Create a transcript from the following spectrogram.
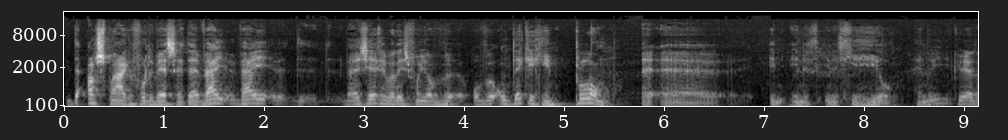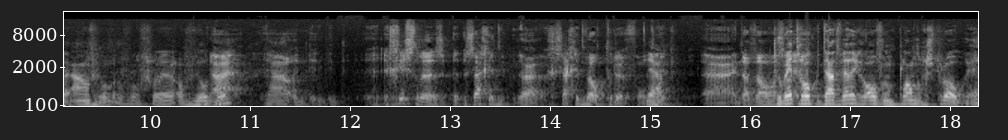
de afspraken voor de wedstrijd. Hè? Wij, wij, de- wij zeggen wel eens van, joh, we, we ontdekken geen plan eh, eh, in, in, het, in het geheel. Henry, kun jij dat aanvullen? Of, of, of Wilco? Ja, ja, gisteren zag je, het, ja, zag je het wel terug, vond Ja. ik. Eh, en dat wel Toen werd er ook daadwerkelijk over een plan gesproken. Hè?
